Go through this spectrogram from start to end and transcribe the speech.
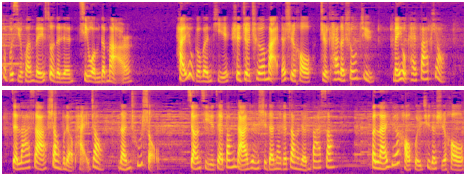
可不喜欢猥琐的人骑我们的马儿。还有个问题是，这车买的时候只开了收据，没有开发票，在拉萨上不了牌照，难出手。想起在邦达认识的那个藏人巴桑，本来约好回去的时候。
